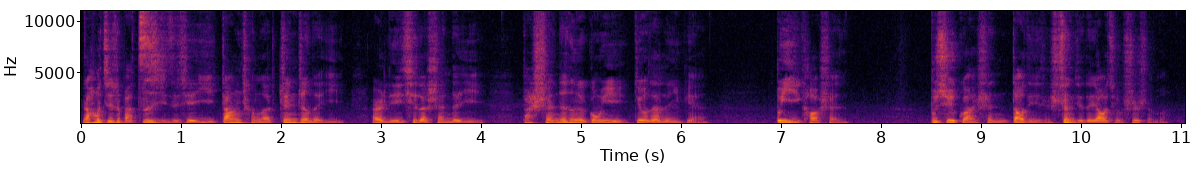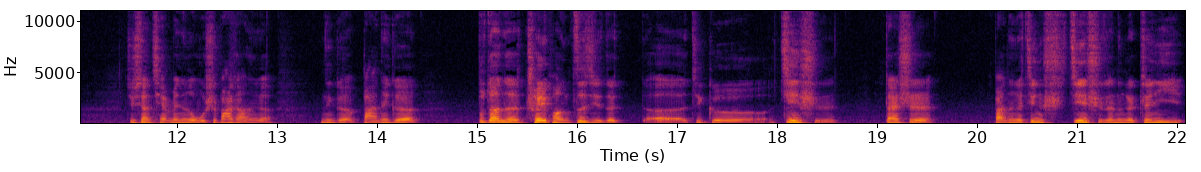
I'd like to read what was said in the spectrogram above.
然后接着把自己这些义当成了真正的义，而离弃了神的义，把神的那个公义丢在了一边，不依靠神，不去管神到底圣洁的要求是什么，就像前面那个五十八章那个那个把那个不断的吹捧自己的呃这个进食，但是把那个进食进食的那个真意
